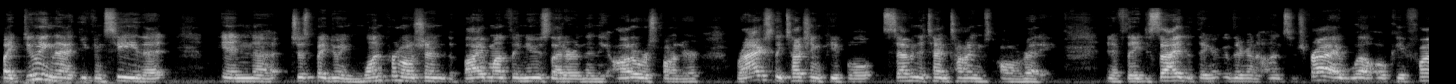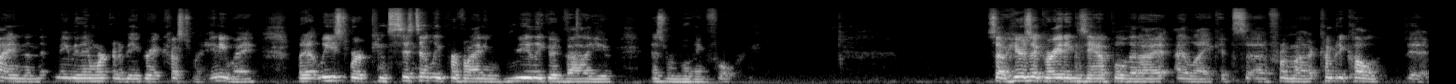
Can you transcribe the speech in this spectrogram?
By doing that, you can see that in uh, just by doing one promotion, the bi-monthly newsletter, and then the autoresponder, we're actually touching people seven to ten times already. And if they decide that they, they're going to unsubscribe, well, okay, fine. Then maybe they weren't going to be a great customer anyway. But at least we're consistently providing really good value as we're moving forward. So here's a great example that I, I like. It's uh, from a company called uh,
